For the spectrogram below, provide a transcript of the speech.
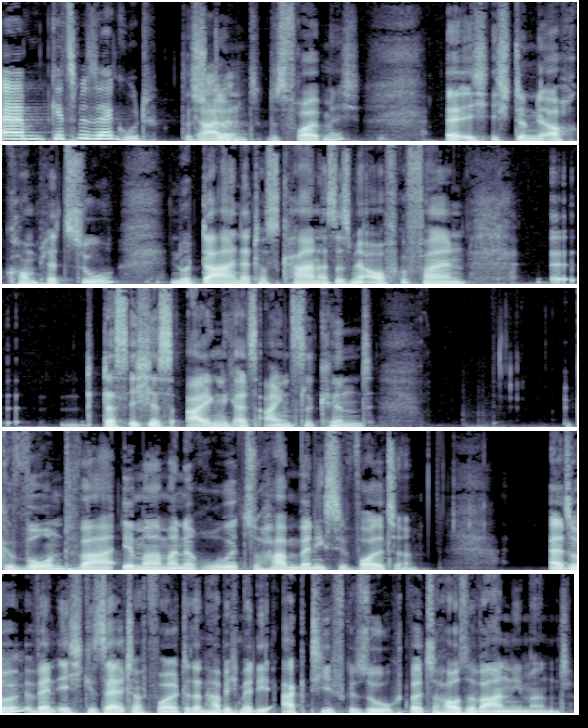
ähm, geht's mir sehr gut. Das gerade. stimmt, das freut mich. Äh, Ich, ich stimme dir auch komplett zu. Nur da in der Toskana ist es mir aufgefallen, äh, dass ich es eigentlich als Einzelkind gewohnt war, immer meine Ruhe zu haben, wenn ich sie wollte. Also wenn ich Gesellschaft wollte, dann habe ich mir die aktiv gesucht, weil zu Hause war niemand.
